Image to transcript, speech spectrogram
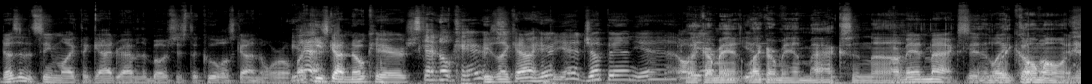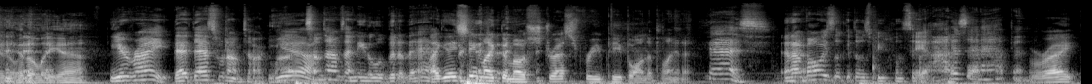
doesn't it seem like the guy driving the boat's just the coolest guy in the world? Yeah. Like he's got no cares. He's got no cares. He's like out here, yeah, jump in, yeah. Oh, like yeah, our man, yeah. like our man Max and uh, our man Max in, in Lake Como, in in Italy. Italy. Yeah, You're right. That that's what I'm talking about. Yeah. Sometimes I need a little bit of that. Like they seem like the most stress-free people on the planet, yes. And I've always looked at those people and say, how does that happen? right?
